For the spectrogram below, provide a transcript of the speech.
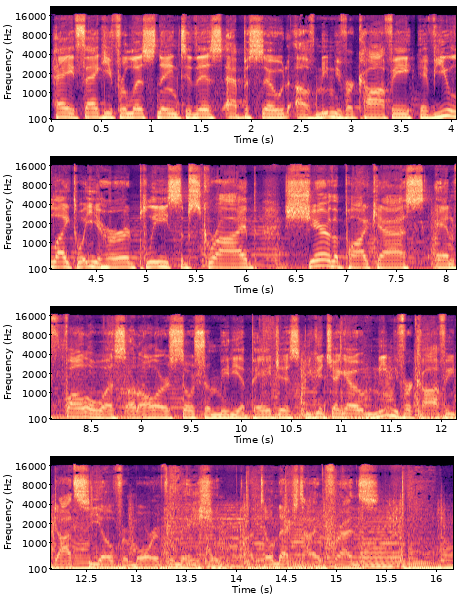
Hey, thank you for listening to this episode of Meet Me for Coffee. If you liked what you heard, please subscribe, share the podcast, and follow us on all our social media pages. You can check out meetmeforcoffee.co for more information. Until next time, friends.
